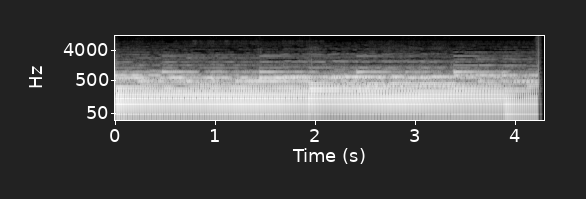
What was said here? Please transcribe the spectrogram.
うん。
